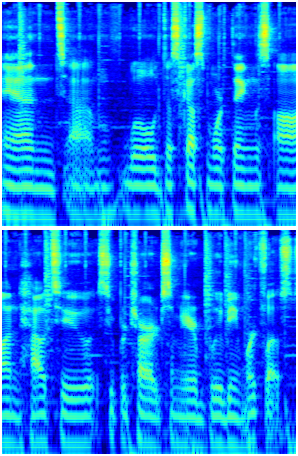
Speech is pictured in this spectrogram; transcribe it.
And um, we'll discuss more things on how to supercharge some of your bluebeam workflows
